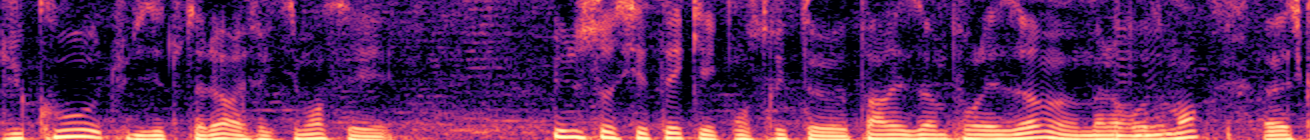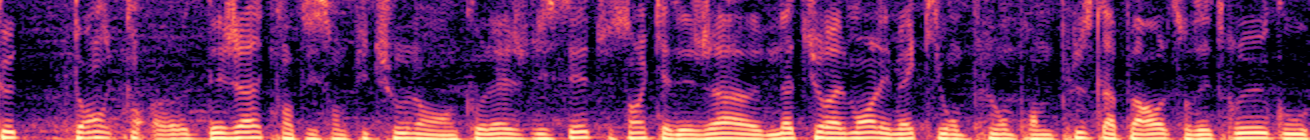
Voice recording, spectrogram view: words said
du coup, tu disais tout à l'heure, effectivement, c'est une société qui est construite par les hommes pour les hommes, malheureusement. Euh, Est-ce que dans- quand- euh, déjà, quand ils sont pitchouns en collège, lycée, tu sens qu'il y a déjà euh, naturellement les mecs qui vont, plus, vont prendre plus la parole sur des trucs ou,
